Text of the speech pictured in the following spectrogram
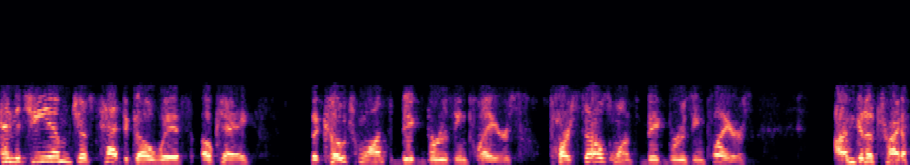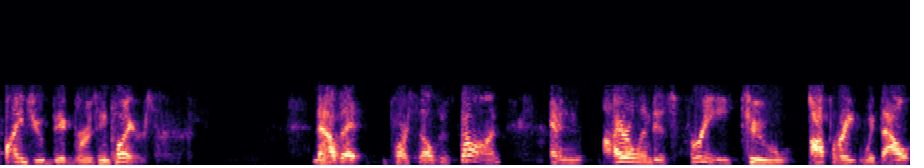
and the GM just had to go with, okay, the coach wants big bruising players. Parcells wants big bruising players. I'm going to try to find you big bruising players. Now that Parcells is gone and Ireland is free to operate without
